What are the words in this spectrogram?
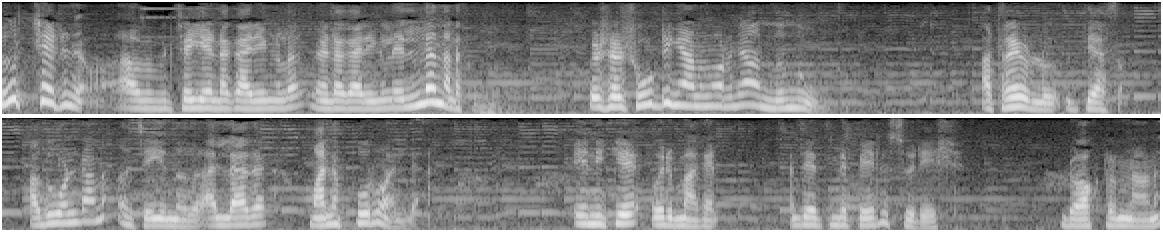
തീർച്ചയായിട്ടും ചെയ്യേണ്ട കാര്യങ്ങൾ വേണ്ട കാര്യങ്ങൾ എല്ലാം നടക്കും. പക്ഷേ ഷൂട്ടിംഗ് ആണെന്ന് പറഞ്ഞാൽ അത് നിന്നു അത്രയേ ഉള്ളൂ വ്യത്യാസം. അതുകൊണ്ടാണ് അത് ചെയ്യുന്നത്. അല്ലാതെ മനഃപൂർവം അല്ല എനിക്ക് ഒരു മകൻ. അദ്ദേഹത്തിന്റെ പേര് സുരേഷ്. ഡോക്ടറിനാണ്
